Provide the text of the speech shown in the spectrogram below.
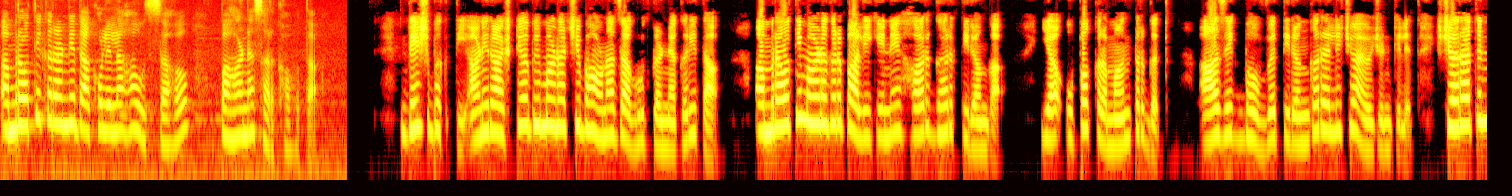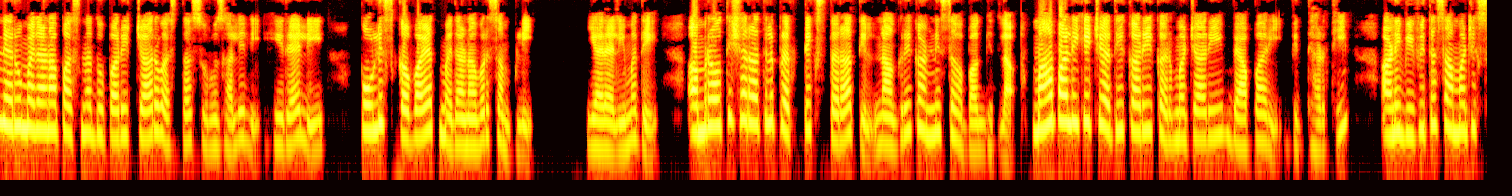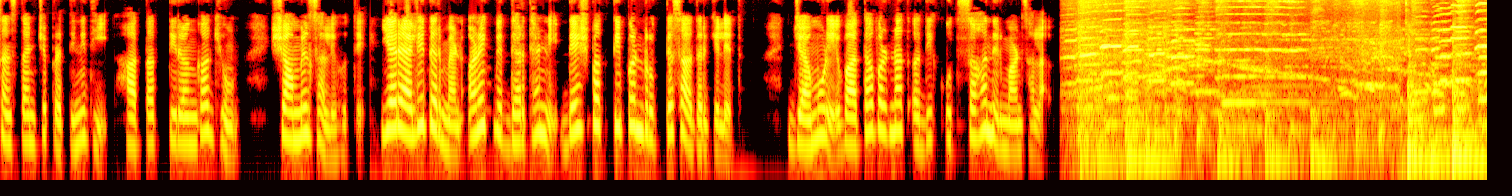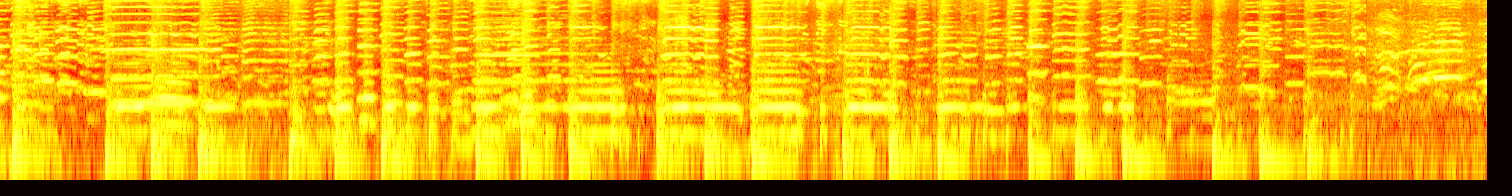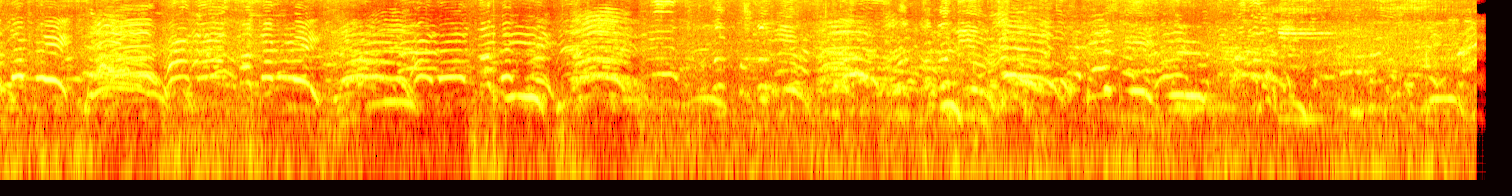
अमरावतीकरांनी दाखवलेला हा उत्साह पाहण्यासारखा होता. देशभक्ती आणि राष्ट्रीय अभिमानाची भावना जागृत करण्याकरिता अमरावती महानगरपालिकेने हर घर तिरंगा या उपक्रमांतर्गत आज एक भव्य तिरंगा रॅलीचे आयोजन केलेत शहरातील नेहरू मैदानापासून दुपारी चार वाजता सुरू झालेली ही रॅली पोलीस कवायत मैदानावर संपली. या रॅलीमध्ये अमरावती शहरातील प्रत्येक स्तरातील नागरिकांनी सहभाग घेतला. महापालिकेचे अधिकारी कर्मचारी व्यापारी विद्यार्थी आणि विविध सामाजिक संस्थांचे प्रतिनिधी हातात तिरंगा घेऊन सामील झाले होते. या रॅली दरम्यान अनेक विद्यार्थ्यांनी देशभक्तीपर नृत्य सादर केलेत ज्यामुळे वातावरणात अधिक उत्साह निर्माण झाला.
